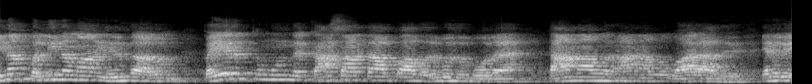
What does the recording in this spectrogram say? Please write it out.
இனம் வல்லினமா இருந்தாலும் பெயருக்கு முன்ன காசா தாப்பா வருவது போல தானாவும் ராணாவும் வாராது. எனவே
